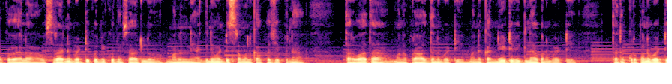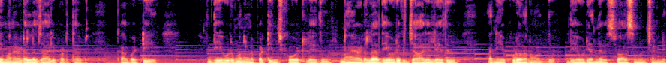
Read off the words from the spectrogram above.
ఒకవేళ అవసరాన్ని బట్టి కొన్ని కొన్నిసార్లు మనల్ని అగ్ని వంటి శ్రమలకు అప్పచెప్పిన తర్వాత మన ప్రార్థన బట్టి మన కన్నీటి విజ్ఞాపన బట్టి తన కృపను బట్టి మన ఎడల జాలి పడతాడు. కాబట్టి దేవుడు మనల్ని పట్టించుకోవట్లేదు. నా ఎడల దేవుడికి జాలి లేదు. అని ఎప్పుడూ అనవద్దు. దేవుడి అందు విశ్వాసం ఉంచండి.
